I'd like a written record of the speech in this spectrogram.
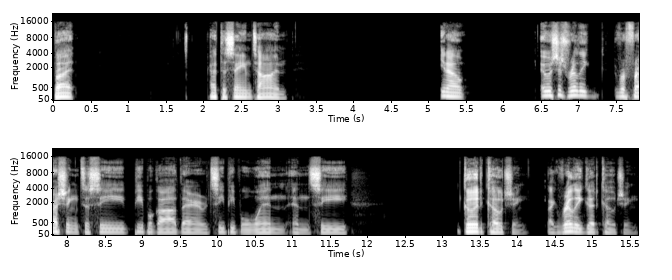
But at the same time, you know, it was just really refreshing to see people go out there and see people win and see good coaching, like really good coaching,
